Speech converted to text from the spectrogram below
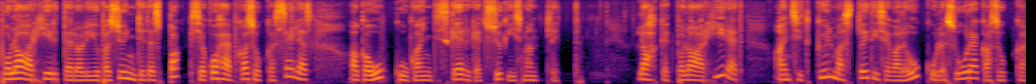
polaarhiirtel oli juba sündides paks ja kohev kasukas seljas, aga Uku kandis kerget sügismantlit. lahked polaarhiired andsid külmast lõdisevale Ukule suure kasuka.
